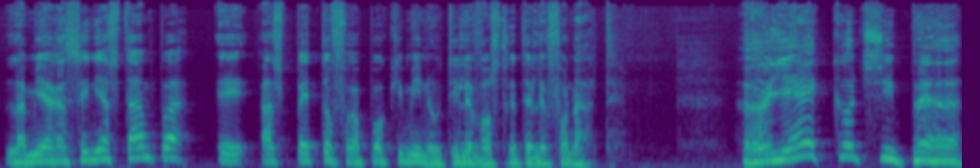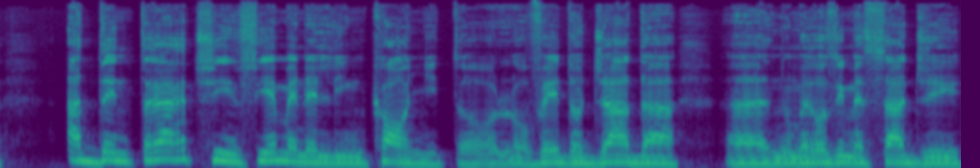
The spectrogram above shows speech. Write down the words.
la mia rassegna stampa e aspetto fra pochi minuti le vostre telefonate. Rieccoci per addentrarci insieme nell'incognito. Lo vedo già da eh, numerosi messaggi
